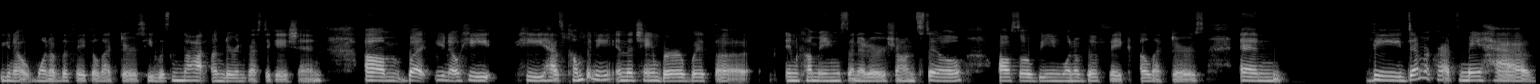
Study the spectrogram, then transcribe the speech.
you know one of the fake electors he was not under investigation. Um, but you know he he has company in the chamber with uh, incoming senator Shawn Still also being one of the fake electors. And the democrats may have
